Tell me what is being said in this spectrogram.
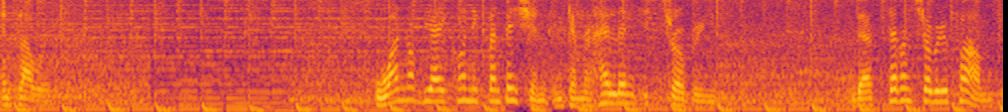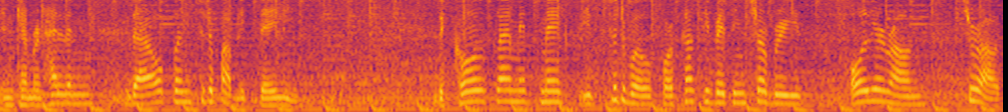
and flowers. One of the iconic plantation in Cameron Highland is strawberries. There are seven strawberry farms in Cameron Highland that are open to the public daily. The cold climate makes it suitable for cultivating strawberries all year round throughout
